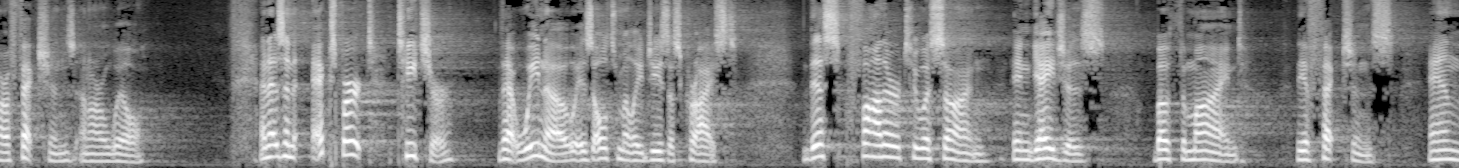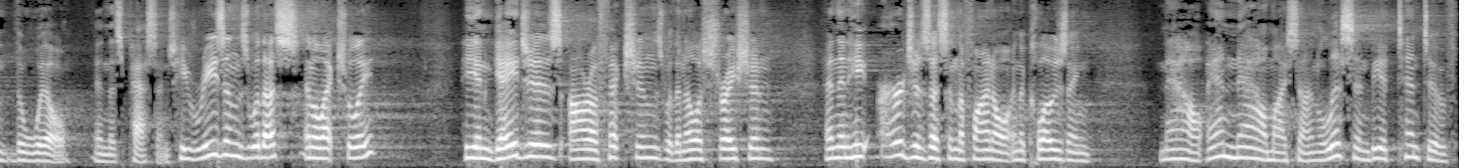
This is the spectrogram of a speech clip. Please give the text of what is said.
our affections, and our will. And as an expert teacher that we know is ultimately Jesus Christ, this father to a son engages both the mind, the affections, and the will in this passage. He reasons with us intellectually, he engages our affections with an illustration, and then he urges us in the final, in the closing, now and now, my son, listen, be attentive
